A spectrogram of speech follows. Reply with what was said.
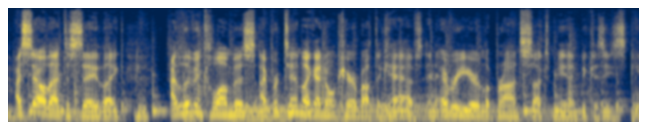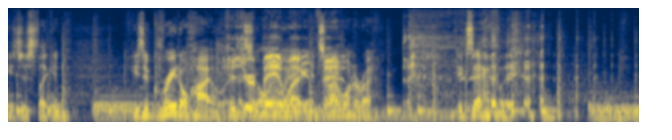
I say all that to say, like, I live in Columbus. I pretend like I don't care about the Cavs, and every year LeBron sucks me in because he's he's just like an he's a great Ohioan. 'Cause That's you're a only way- bandwagon And so I want to write exactly.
